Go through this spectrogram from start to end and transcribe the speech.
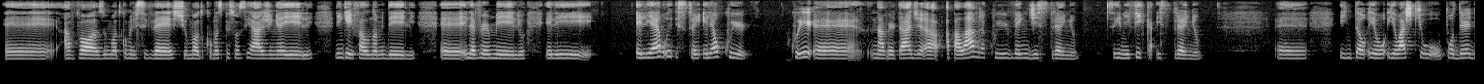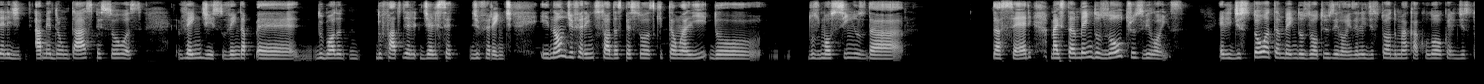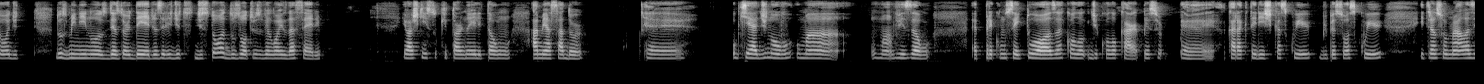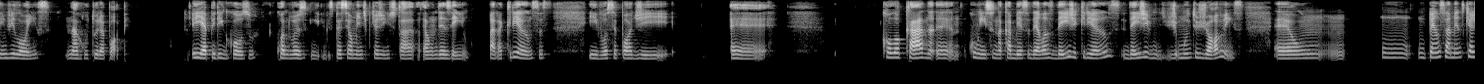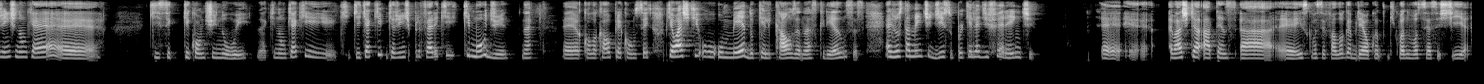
É, a voz, o modo como ele se veste, o modo como as pessoas reagem a ele. Ninguém fala o nome dele. É, ele é vermelho. Ele, ele é o estranho. Ele é o queer. Queer, é, na verdade, a, a palavra queer vem de estranho, significa estranho. É, então, eu, eu acho que o, o, poder dele de amedrontar as pessoas vem disso, vem da, é, do modo, do fato de, de ele ser diferente. E não diferente só das pessoas que estão ali, do, dos mocinhos da, da série, mas também dos outros vilões. Ele destoa também dos outros vilões. Ele destoa do macaco louco, ele destoa de, dos meninos desordeiros, ele destoa dos outros vilões da série. Eu acho que isso que torna ele tão ameaçador. É... O que é, de novo, uma, uma visão é, preconceituosa de colocar é, características queer de pessoas queer e transformá-las em vilões na cultura pop. E é perigoso, quando especialmente porque a gente tá. É um desenho para crianças. E você pode é, colocar é, com isso na cabeça delas desde criança, desde muito jovens, é um, um, um pensamento que a gente não quer é, que se que continue, né? Que não quer que que, que, que, que a gente prefere que, que mude, né? É, colocar o preconceito. Porque eu acho que o, o medo que ele causa nas crianças é justamente disso, porque ele é diferente. É, é, eu acho que a, a, é isso que você falou, Gabriel, que quando você assistia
